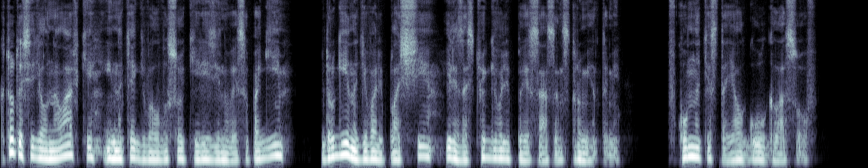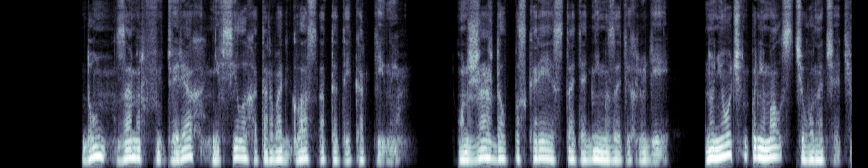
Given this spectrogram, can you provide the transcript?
Кто-то сидел на лавке и натягивал высокие резиновые сапоги, другие надевали плащи или застегивали пояса с инструментами. В комнате стоял гул голосов. Дун замер в дверях, не в силах оторвать глаз от этой картины. Он жаждал поскорее стать одним из этих людей, но не очень понимал, с чего начать.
